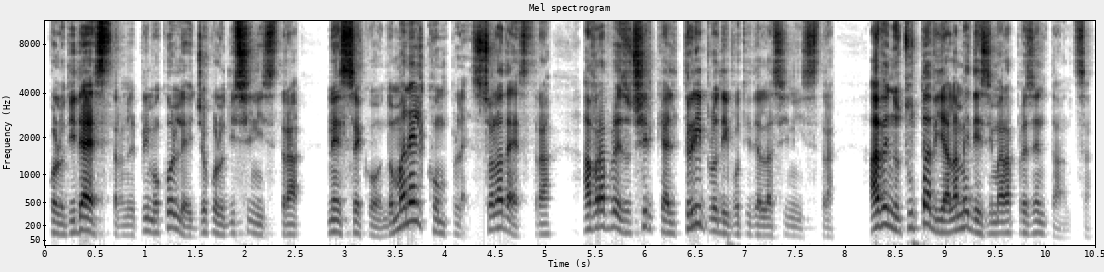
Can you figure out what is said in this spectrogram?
quello di destra nel primo collegio, quello di sinistra nel secondo, ma nel complesso la destra avrà preso circa il triplo dei voti della sinistra, avendo tuttavia la medesima rappresentanza.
